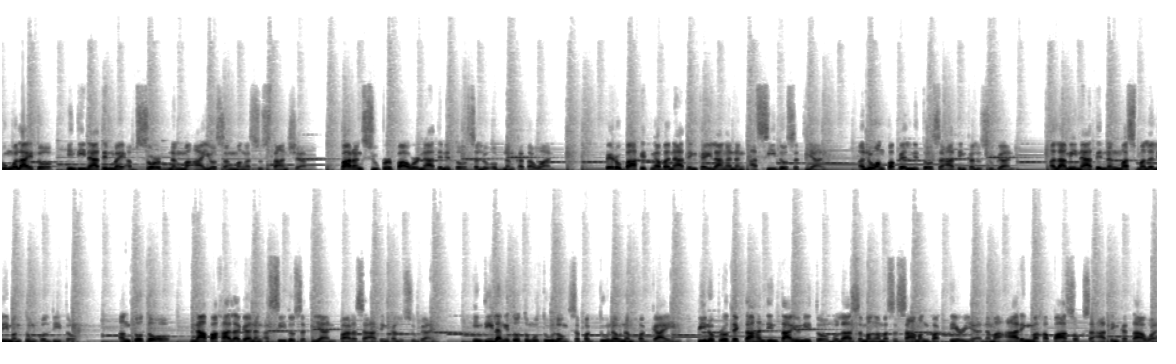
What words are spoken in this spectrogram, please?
Kung wala ito, hindi natin may absorb ng maayos ang mga sustansya. Parang superpower natin ito sa loob ng katawan. Pero bakit nga ba natin kailangan ng asido sa tiyan? Ano ang papel nito sa ating kalusugan? Alamin natin ng mas malalim ang tungkol dito. Ang totoo, napakalaga ng asido sa tiyan para sa ating kalusugan. Hindi lang ito tumutulong sa pagtunaw ng pagkain, pinoprotektahan din tayo nito mula sa mga masasamang bakterya na maaring makapasok sa ating katawan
